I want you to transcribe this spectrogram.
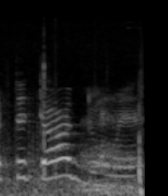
What's the dog doing?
